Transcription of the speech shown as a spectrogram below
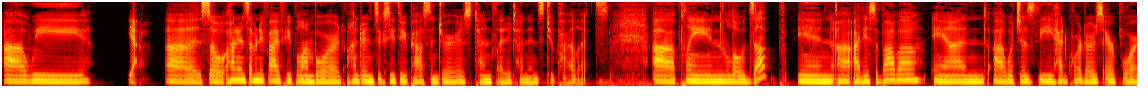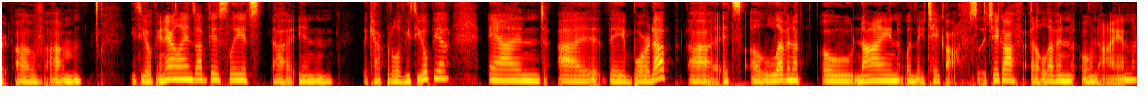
uh, we. Uh, so 175 people on board, 163 passengers, 10 flight attendants, two pilots. Uh, plane loads up in uh, Addis Ababa, and uh, which is the headquarters airport of um, Ethiopian Airlines. Obviously, it's uh, in the capital of Ethiopia, and they board up. It's 11:09 when they take off. So they take off at 11:09.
